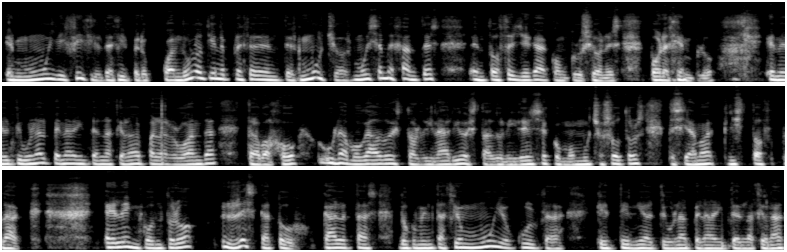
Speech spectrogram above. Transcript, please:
es muy difícil decir, pero cuando uno tiene precedentes muchos, muy semejantes, entonces llega a conclusiones. Por ejemplo, en el Tribunal Penal Internacional para Ruanda trabajó un abogado extraordinario estadounidense como muchos otros que se llama Christoph Black. Él encontró rescató cartas, documentación muy oculta que tenía el Tribunal Penal Internacional,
